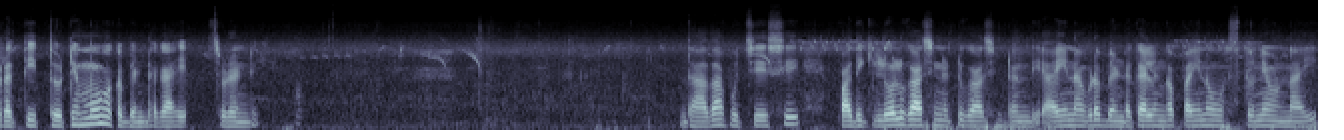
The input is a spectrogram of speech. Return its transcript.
ప్రతి తోటేమో ఒక బెండకాయ. చూడండి. దాదాపు వచ్చేసి పది కిలోలు కాసినట్టు కాసింటుంది. అయినా కూడా బెండకాయలు ఇంకా పైన వస్తూనే ఉన్నాయి.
